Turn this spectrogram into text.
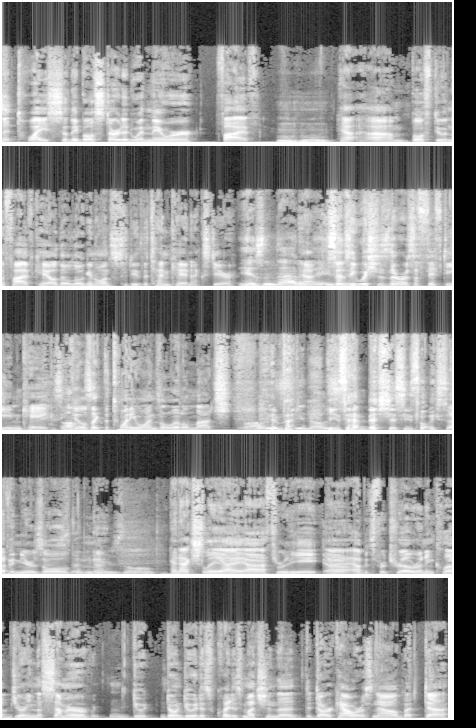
done it twice. So they both started when they were 5 Mm-hmm. Yeah, um, both doing the 5K. Although Logan wants to do the 10K next year. Isn't that Yeah, amazing? he says he wishes there was a 15K because he feels like the 21's a little much. Oh. Well, he's, but you know, he's ambitious. He's only seven years old. seven and, uh, years old. and actually, I uh, through the uh, Abbotsford Trail Running Club during the summer. Do, don't do it as quite as much in the, the dark hours now, but uh,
